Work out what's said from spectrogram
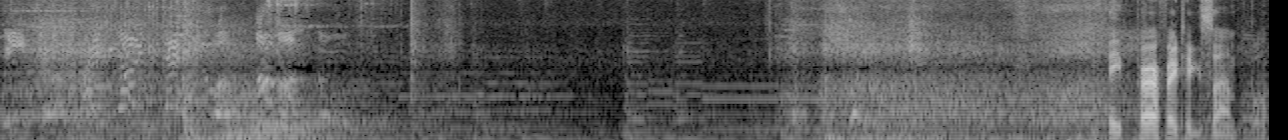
A life-size statue of Amandu. A perfect example.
